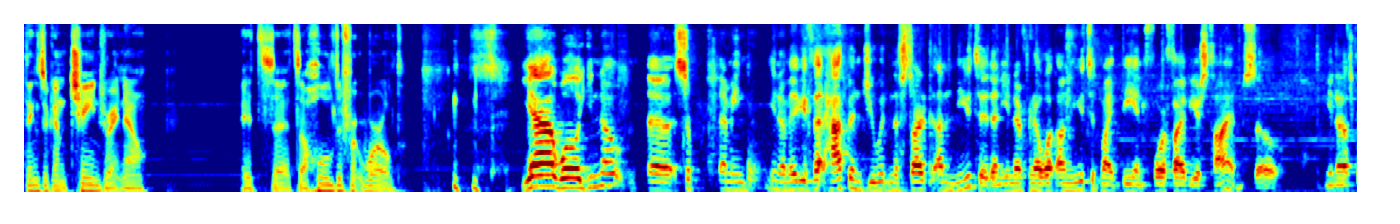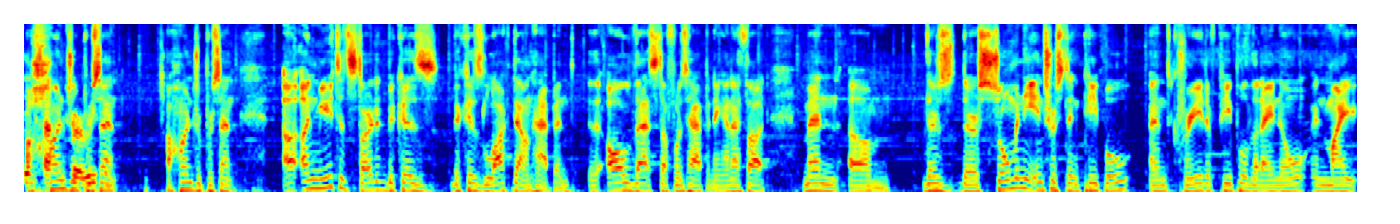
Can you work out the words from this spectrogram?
Things are gonna change right now. It's uh, it's a whole different world. Yeah, well, you know, uh, so, I mean, you know, maybe if that happened, you wouldn't have started unmuted, and you never know what unmuted might be in four or five years' time. So, you know, things happen for hundred a hundred percent. Uh, Unmuted started because because lockdown happened. All of that stuff was happening, and I thought, man, um, there's there are so many interesting people and creative people that I know in my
